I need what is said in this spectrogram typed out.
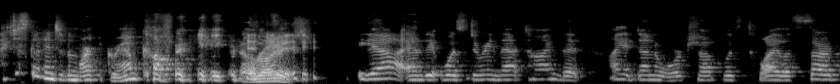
i just got into the martha graham company you know? Right yeah, and it was during that time that I had done a workshop with Twyla Tharp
